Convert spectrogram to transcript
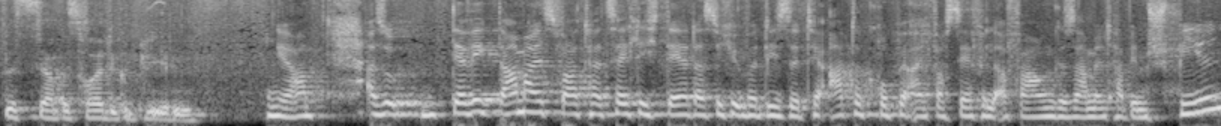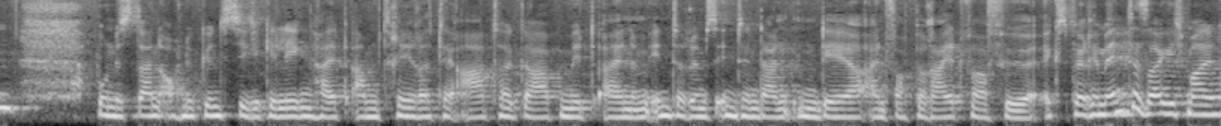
du bist ja bis heute geblieben. Ja, also der Weg damals war tatsächlich der, dass ich über diese Theatergruppe einfach sehr viel Erfahrung gesammelt habe im Spielen und es dann auch eine günstige Gelegenheit am Trierer Theater gab mit einem Interimsintendanten, der einfach bereit war für Experimente, sage ich mal,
